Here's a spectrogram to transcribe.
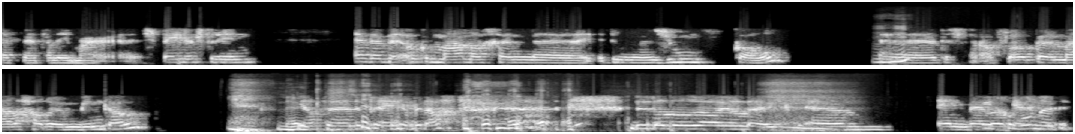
app met alleen maar spelers erin. En we hebben elke maandag een, doen we een Zoom-call. Mhm. Eh, dus afgelopen maandag hadden we een bingo. Die Leuk. had eh, de trainer bedacht. dus dat was wel heel leuk. Ehm, en we hebben ook echt-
